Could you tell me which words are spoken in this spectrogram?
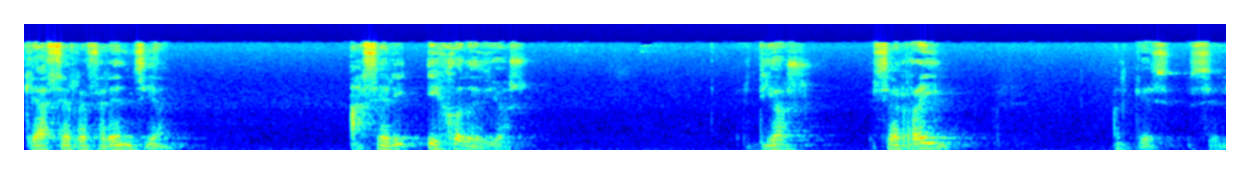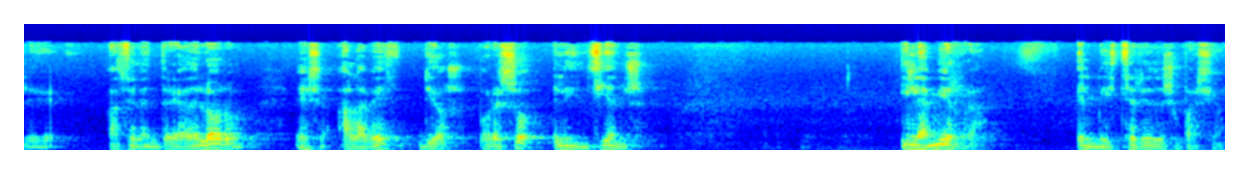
que hace referencia a ser hijo de Dios. Dios, ese rey al que se le hace la entrega del oro, es a la vez Dios. Por eso el incienso. Y la mirra, el misterio de su pasión.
